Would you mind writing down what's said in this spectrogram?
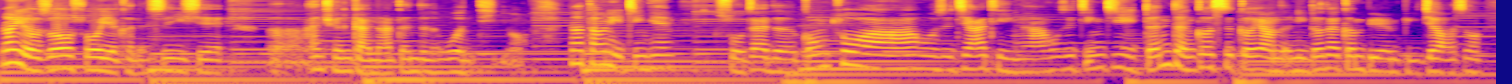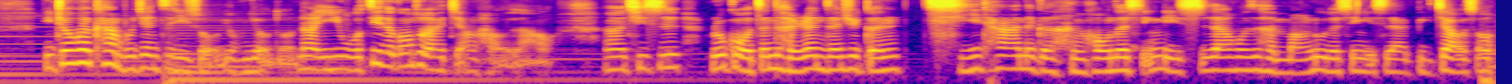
那有时候说也可能是一些呃安全感啊等等的问题哦。那当你今天所在的工作啊，或是家庭啊，或是经济等等各式各样的，你都在跟别人比较的时候。你就会看不见自己所拥有的。那以我自己的工作来讲好了哦，呃，其实如果我真的很认真去跟其他那个很红的心理师啊，或是很忙碌的心理师来比较的时候，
